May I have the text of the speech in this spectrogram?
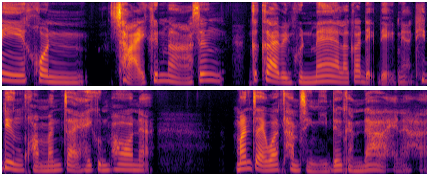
มีคนฉายขึ้นมา ซึ่งก็กลายเป็นคุณแม่แล้วก็เด็กๆเนี่ยที่ดึงความมั่นใจให้คุณพ่อเนี่ย มั่นใจว่าทำสิ่งนี้ด้วยกันได้นะคะ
